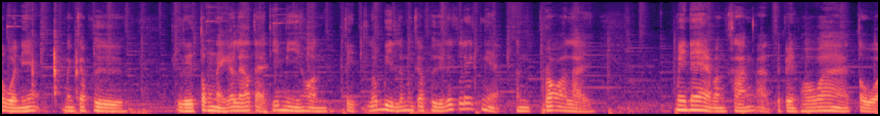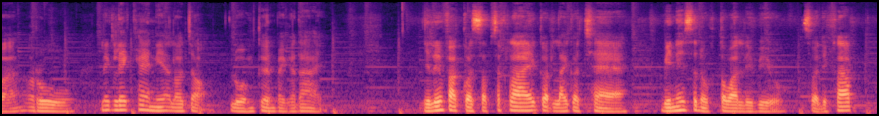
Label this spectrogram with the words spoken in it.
ตัวนี้มันกระพือ หรือตรงไหนก็แล้วแต่ที่มีฮอนติดแล้วบินแล้วมันกระพือเล็ก ๆ เนี่ยมันเพราะอะไร ไม่แน่บางครั้งอาจจะเป็นเพราะว่าตัวรูเล็ก ๆ แค่นี้เราเจาะหลวมเกินไปก็ได้ อย่าลืมฝากกด subscribe กดไลค์กดแชร์ บินให้สนุกตะวันรีวิว สวัสดีครับ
